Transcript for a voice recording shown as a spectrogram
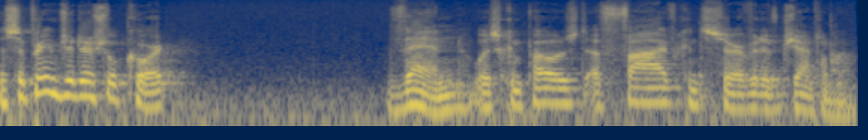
The Supreme Judicial Court then was composed of five conservative gentlemen.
